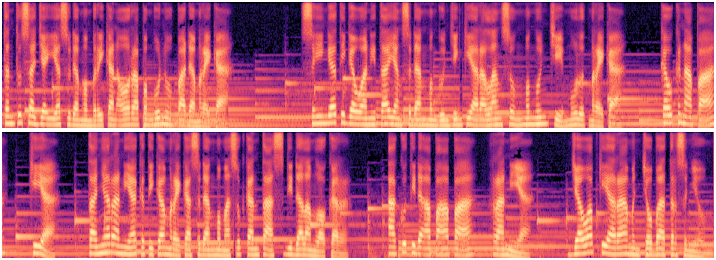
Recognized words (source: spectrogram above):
tentu saja ia sudah memberikan aura pembunuh pada mereka. Sehingga tiga wanita yang sedang menggunjing Kiara langsung mengunci mulut mereka. Kau kenapa, Kia? Tanya Rania ketika mereka sedang memasukkan tas di dalam loker. Aku tidak apa-apa, Rania. Jawab Kiara mencoba tersenyum.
